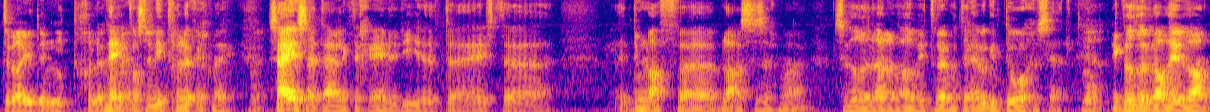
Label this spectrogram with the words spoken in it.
Terwijl je er niet gelukkig Nee, mee ik was er niet gelukkig mee. Nee. Zij is uiteindelijk degene die het eh, heeft eh, doen afblazen, zeg maar. Ze wilde daarna wel weer terug, maar toen heb ik het doorgezet. Ja. Ik wilde het al heel lang,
